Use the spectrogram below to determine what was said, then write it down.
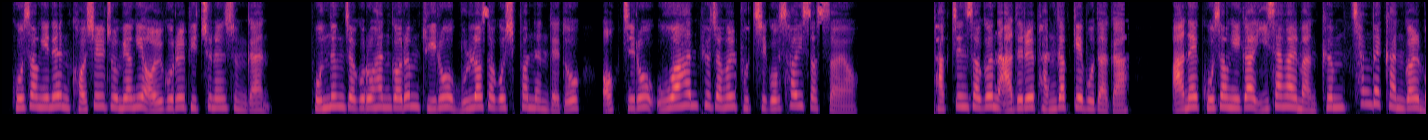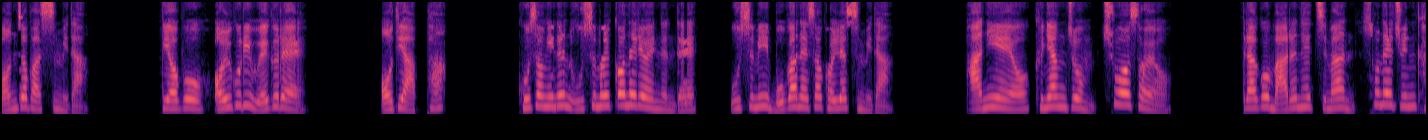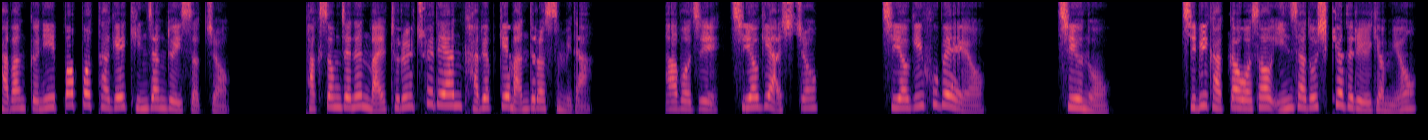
고성희는 거실 조명이 얼굴을 비추는 순간 본능적으로 한 걸음 뒤로 물러서고 싶었는데도 억지로 우아한 표정을 붙이고 서 있었어요. 박진석은 아들을 반갑게 보다가 아내 고성희가 이상할 만큼 창백한 걸 먼저 봤습니다. 여보, 얼굴이 왜 그래? 어디 아파? 고성희는 웃음을 꺼내려 했는데 웃음이 목 안에서 걸렸습니다. 아니에요. 그냥 좀 추워서요. 라고 말은 했지만 손에 쥔 가방끈이 뻣뻣하게 긴장돼 있었죠. 박성재는 말투를 최대한 가볍게 만들었습니다. 아버지, 지역이 아시죠? 지역이 후배예요. 지은호. 집이 가까워서 인사도 시켜드릴 겸요.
